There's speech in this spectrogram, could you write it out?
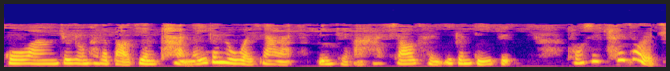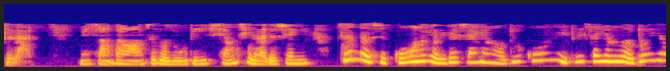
国王就用他的宝剑砍了一根芦苇下来，并且把它削成一根笛子，同时吹奏了起来。没想到啊，这个芦笛响起来的声音，真的是国王有一对山羊耳朵，国王有一对山羊耳朵哟！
